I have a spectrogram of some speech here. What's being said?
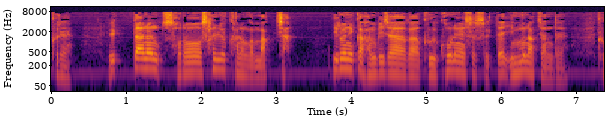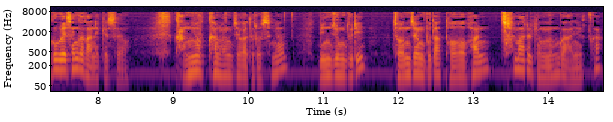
그래. 일단은 서로 살육하는 건 막자. 이러니까 한비자가 그걸 고뇌했었을 때 인문학자인데 그거 왜 생각 안 했겠어요? 강력한 황제가 들었으면 민중들이 전쟁보다 더한 참화를 겪는 거 아닐까?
